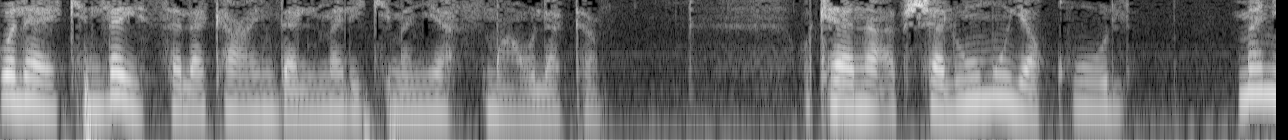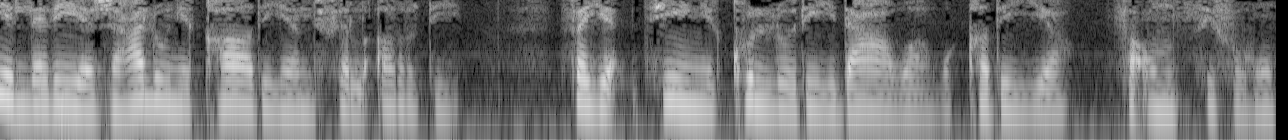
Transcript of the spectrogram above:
ولكن ليس لك عند الملك من يسمع لك وكان أبشالوم يقول من الذي يجعلني قاضيا في الأرض؟ فيأتيني كل ذي دعوة وقضية فأنصفه.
